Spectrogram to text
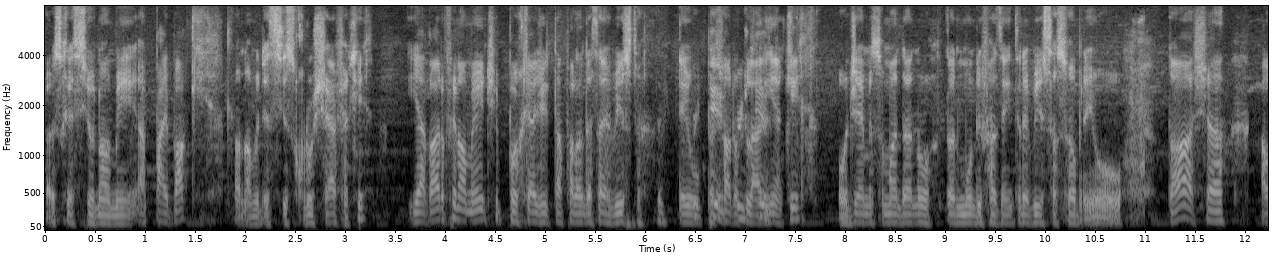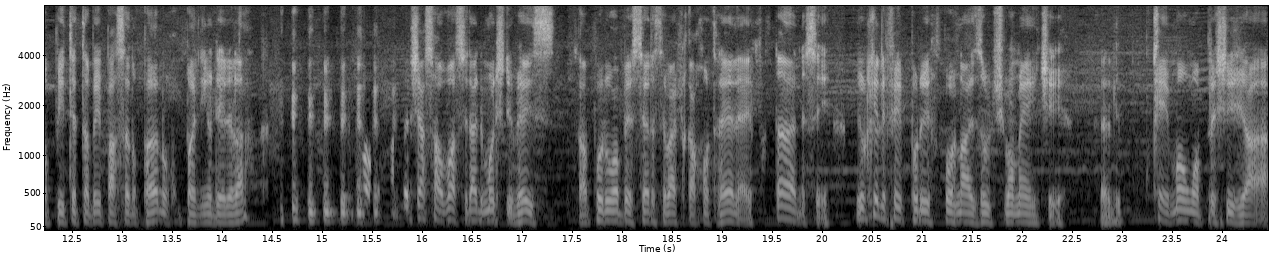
Eu esqueci o nome. A Paibok, que é o nome desse screw-chefe aqui. E agora, finalmente, porque a gente tá falando dessa revista, tem o pessoal do? Clarim aqui. O Jameson mandando todo mundo ir fazer entrevista sobre o Tocha. O Peter também passando pano com o paninho dele lá. Pô, ele já salvou a cidade um monte de vezes. Só por uma besteira você vai ficar contra ele. Aí, dane-se. E o que ele fez por, por nós ultimamente? Ele queimou uma prestigia,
